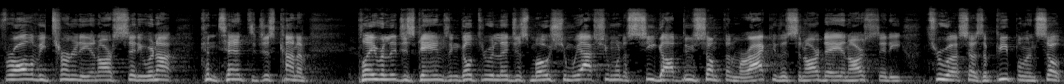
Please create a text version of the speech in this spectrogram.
for all of eternity in our city. We're not content to just kind of play religious games and go through religious motion. We actually want to see God do something miraculous in our day, in our city, through us as a people. And so,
